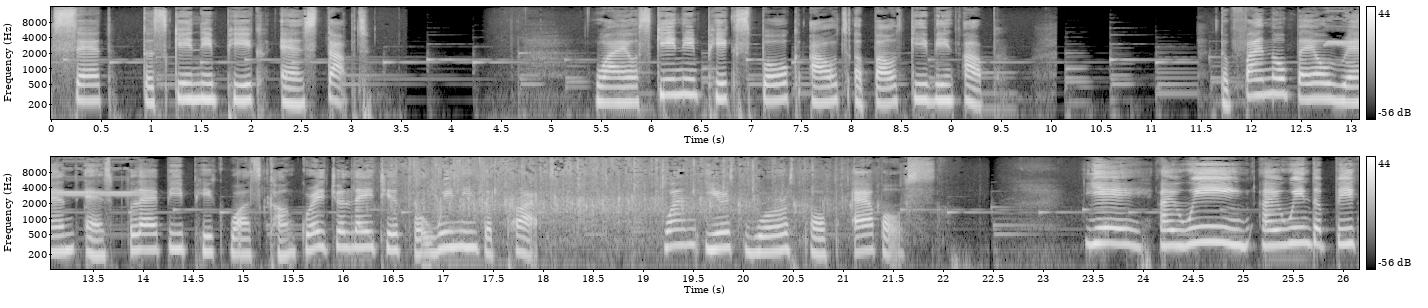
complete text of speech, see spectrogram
said the skinny pig and stopped. While Skinny Pig spoke out about giving up, the final bell rang as Flabby Pig was congratulated for winning the prize one year's worth of apples. Yay, I win! I win the big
